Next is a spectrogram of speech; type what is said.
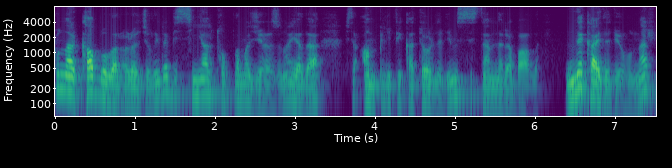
Bunlar kablolar aracılığıyla bir sinyal toplama cihazına ya da işte amplifikatör dediğimiz sistemlere bağlı. Ne kaydediyor bunlar?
